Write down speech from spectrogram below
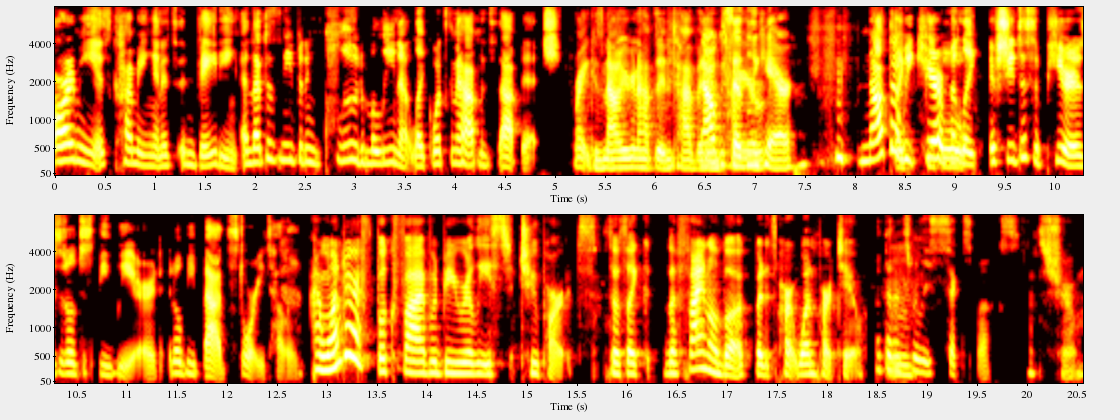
army is coming and it's invading, and that doesn't even include Malina. Like, what's going to happen to that bitch? Right, because now you're going to have to have an now we suddenly care. Not that Like, we care, but like if she disappears, it'll just be weird. It'll be bad storytelling. I wonder if book five would be released two parts. So it's like the final book, but it's part one, part two. But then it's Mm. really six books That's true.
